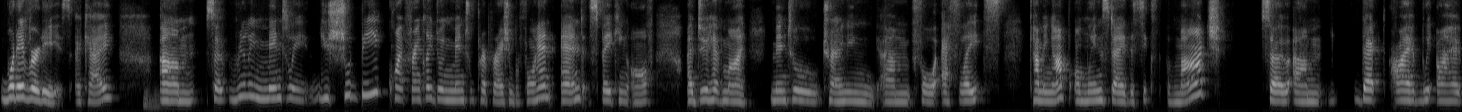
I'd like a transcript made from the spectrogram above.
whatever it is, okay? Mhm. Um, so really mentally, you should be, quite frankly, doing mental preparation beforehand. And speaking of, I do have my mental training um, for athletes coming up on Wednesday, the 6th of March. So um, that I we I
